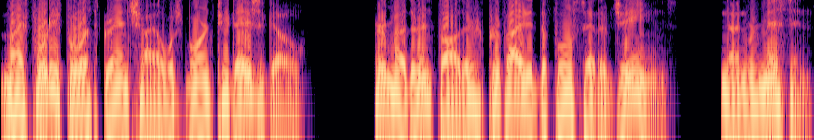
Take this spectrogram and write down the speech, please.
My 44th grandchild was born two days ago. Her mother and father provided the full set of genes. None were missing.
